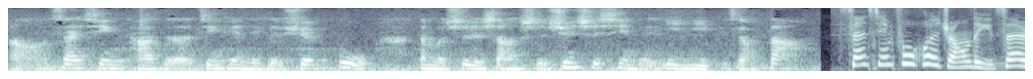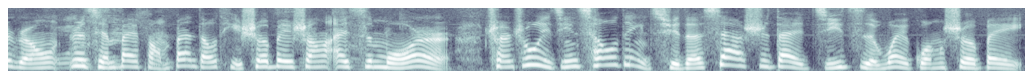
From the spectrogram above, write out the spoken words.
呃三星它的今天的一个宣布，那么事实上是宣示性的意义比较大。三星副会长李在镕日前拜访半导体设备商艾斯摩尔，传出已经敲定取得下世代极紫外光设备。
